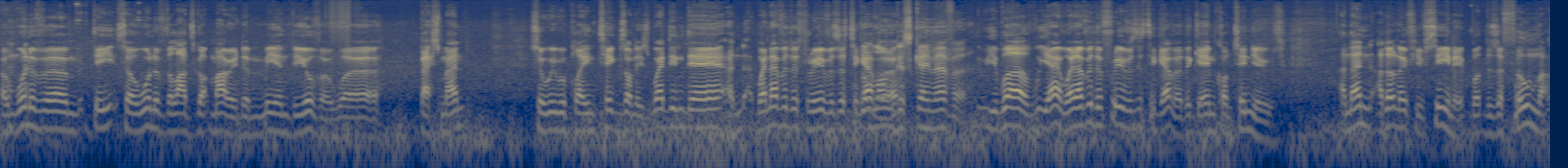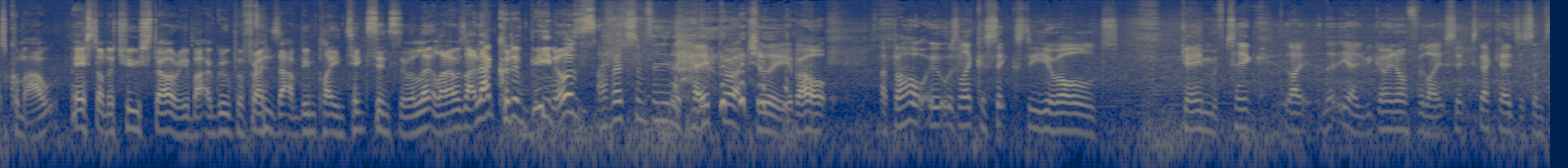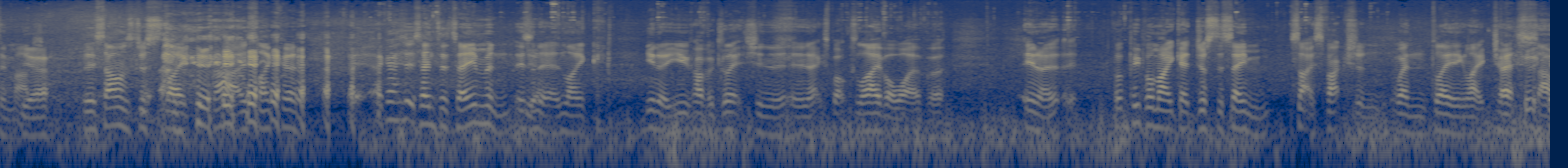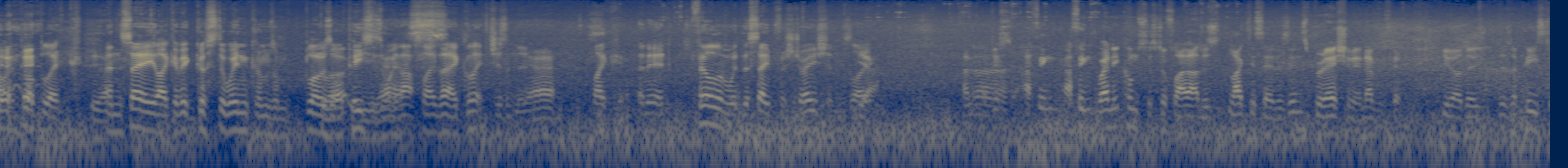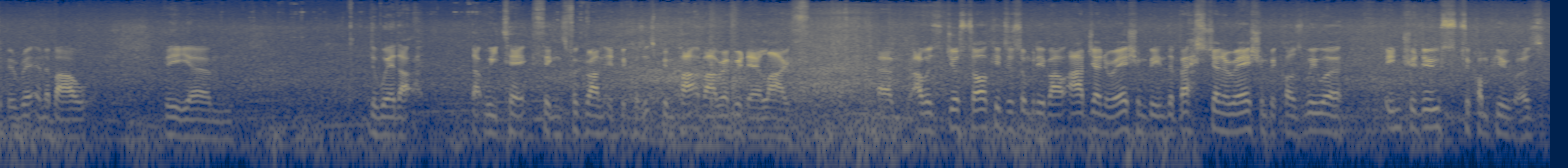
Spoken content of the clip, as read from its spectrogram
and one of them so one of the lads got married and me and the other were best men so we were playing tigs on his wedding day and whenever the three of us are The together longest game ever. well yeah whenever the three of us are together the game continues and then I don't know if you've seen it, but there's a film that's come out based on a true story about a group of friends that have been playing Tig since they were little. And I was like, that could have been us. I've read something in the paper actually about about it was like a 60 year old game of Tig, like yeah, it'd be going on for like six decades or something. Man. Yeah. But it sounds just like that. It's like a, I guess it's entertainment, isn't Yeah. it? And like, you know, you have a glitch in, a- in an Xbox Live or whatever, you know, but people might get just the same satisfaction when playing like chess out in public Yeah. and say like a big gust of wind comes and blows all to pieces away. That's like their glitch, isn't it? Yeah. Like, and it fill them with the same frustrations. Like, yeah. And I Uh. just, I think, I think when it comes to stuff like that, there's, like I say, there's inspiration in everything. You know, there's, there's a piece to be written about the, um, the way that that we take things for granted because it's been part of our everyday life. Um, I was just talking to somebody about our generation being the best generation because we were introduced to computers,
